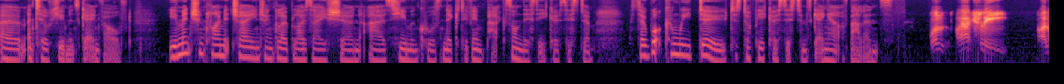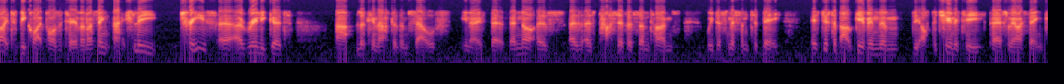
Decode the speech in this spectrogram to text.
um, until humans get involved. You mentioned climate change and globalisation as human caused negative impacts on this ecosystem. So, what can we do to stop ecosystems getting out of balance? Well, I actually I like to be quite positive, and I think actually trees are really good at looking after themselves. You know, they're, they're not as, as, as passive as sometimes we dismiss them to be. It's just about giving them the opportunity. Personally, I think,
